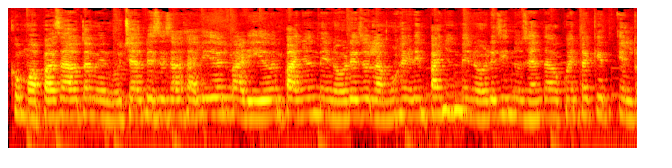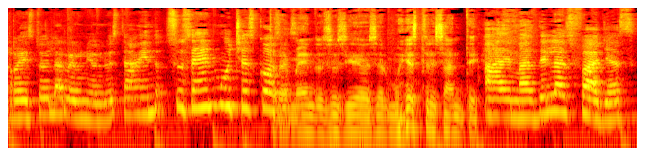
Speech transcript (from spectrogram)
como ha pasado también muchas veces ha salido el marido en paños menores o la mujer en paños menores y no se han dado cuenta que el resto de la reunión lo está Suceden muchas cosas. Tremendo, eso sí debe ser muy estresante. Además de las fallas,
